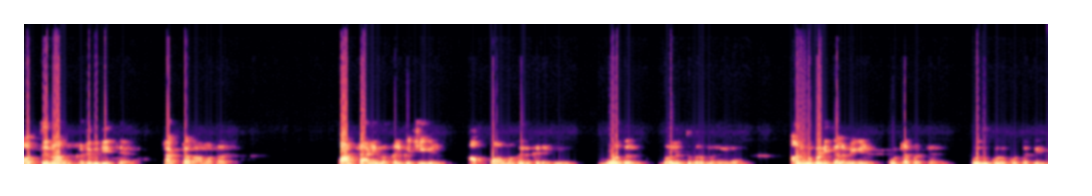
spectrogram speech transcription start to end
பத்து நாள் கெடு விதித்த டாக்டர் ராமதாஸ். பாட்டாளி மக்கள் கட்சியில் அப்பா மகனுக்கிடையே மோதல் வலுத்து வரும் நிலையில அன்புமணி தலைமையில் கூட்டப்பட்ட பொதுக்குழு கூட்டத்தில்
